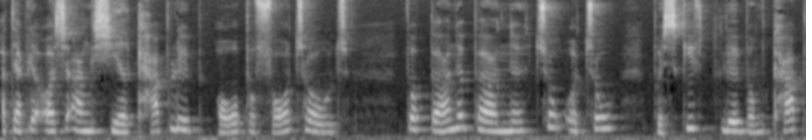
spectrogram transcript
og der blev også arrangeret kapløb over på fortorvet, hvor børnebørnene to og to på skift løb om kap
